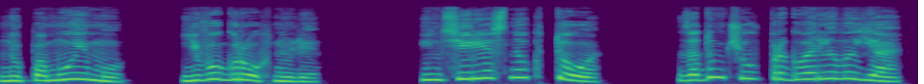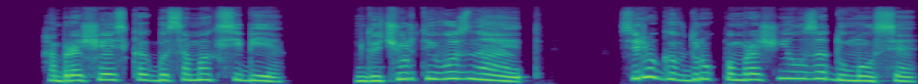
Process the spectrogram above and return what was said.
Но, по-моему, его грохнули. Интересно, кто? Задумчиво проговорила я, обращаясь как бы сама к себе. Да черт его знает. Серега вдруг помрачнел и задумался.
